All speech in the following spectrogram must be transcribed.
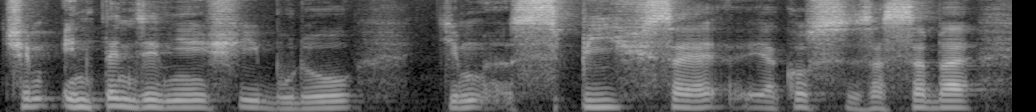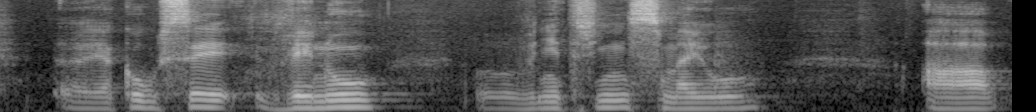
čím intenzivnější budu, tím spíš se jako ze sebe eh, jakousi vinu vnitřní smeju a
